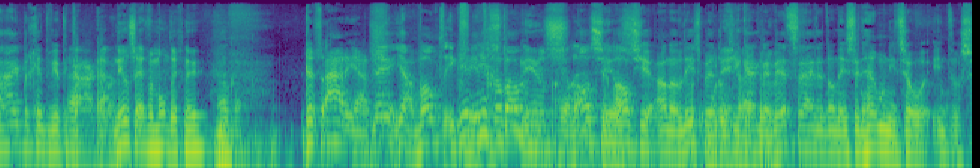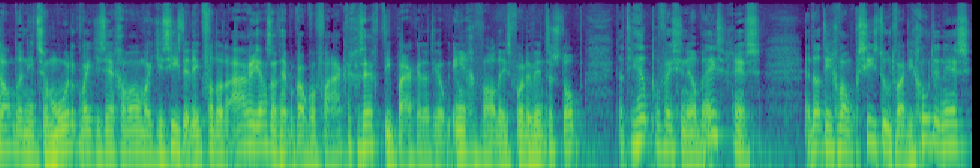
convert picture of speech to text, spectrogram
en hij begint weer te kakelen. ja, Niels, even mond dicht nu. Dus Arias. Nee, ja, want ik vind gewoon, Niels. als, Niels. als je analist bent of je kijkt naar wedstrijden, dan is het helemaal niet zo interessant en niet zo moeilijk. Want je zegt gewoon wat je ziet. En ik vond dat Arias, dat heb ik ook wel vaker gezegd, die paar keer dat hij ook ingevallen is voor de winterstop, dat hij heel professioneel bezig is. En dat hij gewoon precies doet waar hij goed in is.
